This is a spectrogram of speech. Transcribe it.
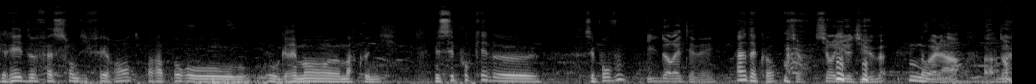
gréées de façon différente par rapport au, au gréement euh, Marconi. Mais c'est pour quel euh, C'est pour vous Île Dorée TV Ah d'accord. sur, sur YouTube. Non. Voilà. Donc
